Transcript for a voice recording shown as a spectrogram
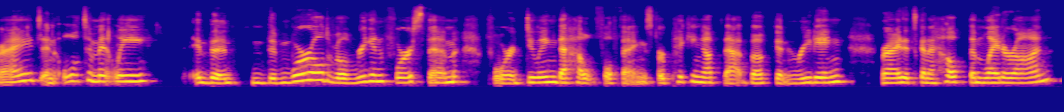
right? And ultimately, the the world will reinforce them for doing the helpful things for picking up that book and reading right? It's going to help them later on.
